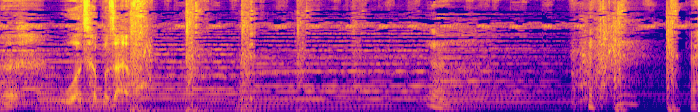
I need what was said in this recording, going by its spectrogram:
嗯，我才不在乎。嗯，哎，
